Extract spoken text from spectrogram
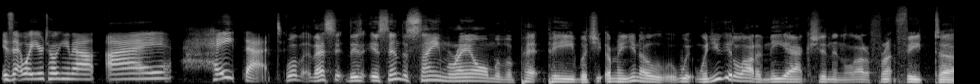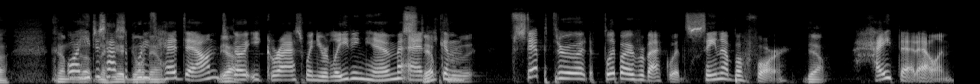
Is that what you're talking about? I hate that. Well, that's it. It's in the same realm of a pet peeve, but you, I mean, you know, when you get a lot of knee action and a lot of front feet uh, coming Well, he just has to put his down. head down to Yeah. go eat grass when you're leading him, and Step he can step through it, flip over backwards. Seen it before. Yeah. Hate that, Alan.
